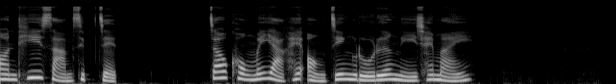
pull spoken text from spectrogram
ตอนที่ 37 เจ้าคงไม่อยากให้อ่องจิ้งรู้เรื่องนี้ใช่ไหม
